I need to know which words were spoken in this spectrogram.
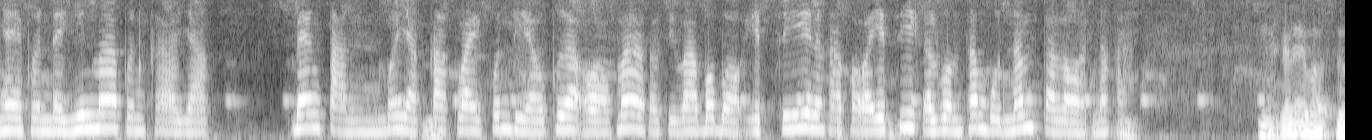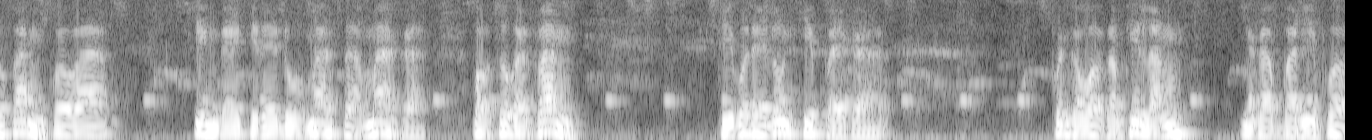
ใหญ่เพิ่นได้ยินมาเพิ่นก็อยาก แบ่งปันบ่อยากกักไว้คนเดียว เพื่อออกมาก็สิว่าบ่บอก FC นะคะเพราะว่า FC ก็รวมทำบุญน้ตลอดนะคะเนี่ยก็เลยเว้าสู่ฟังเพราะว่าสิ่งใดที่ได้รู้มาสามารถก็เว้าสู่กันฟังที่บ่ได้ลงคลิปไปก็เพิ่นก็เว้าตามที่หลังนะครับบาดนี้พวก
